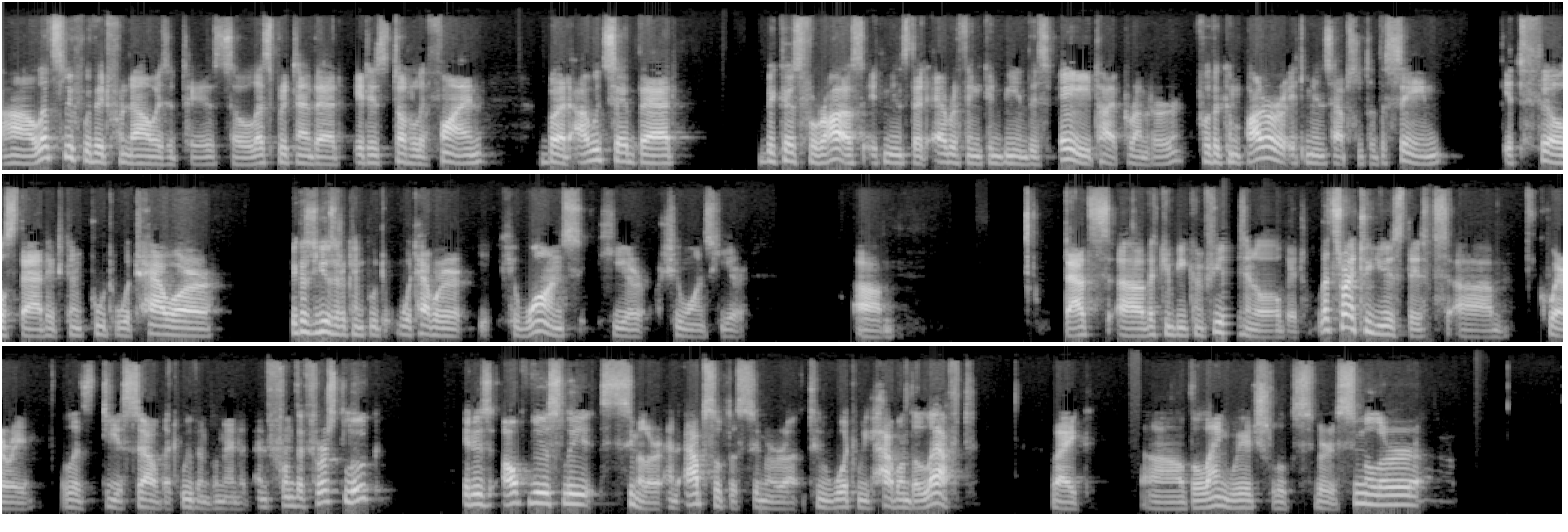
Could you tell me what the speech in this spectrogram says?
Uh, let's live with it for now as it is. So let's pretend that it is totally fine but I would say that because for us, it means that everything can be in this A type parameter. For the compiler, it means absolutely the same. It feels that it can put whatever, because user can put whatever he wants here, she wants here. Um, that's uh, that can be confusing a little bit. Let's try to use this um, query, let's DSL that we've implemented. And from the first look, it is obviously similar and absolutely similar to what we have on the left. Like uh, the language looks very similar.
